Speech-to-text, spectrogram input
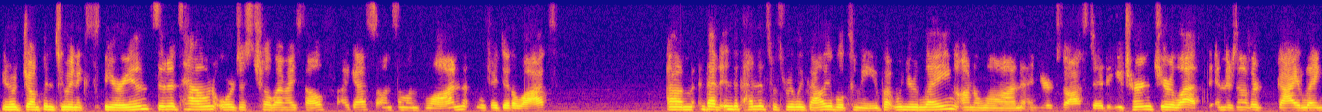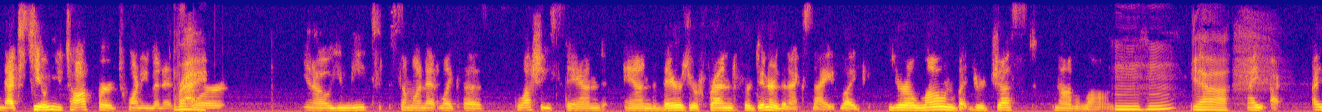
You know, jump into an experience in a town, or just chill by myself, I guess, on someone's lawn, which I did a lot. Um, that independence was really valuable to me. But when you're laying on a lawn and you're exhausted, you turn to your left and there's another guy laying next to you and you talk for 20 minutes. Right. Or, you know, you meet someone at like the slushy stand and there's your friend for dinner the next night. Like you're alone, but you're just not alone. Mm-hmm. Yeah. I, I, I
